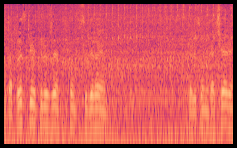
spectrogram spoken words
Вот опрыскиватель уже потихоньку собираем. Колесо на качаре.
